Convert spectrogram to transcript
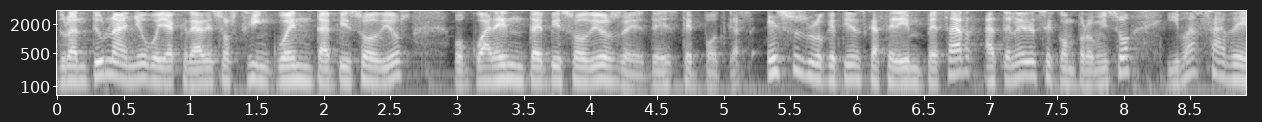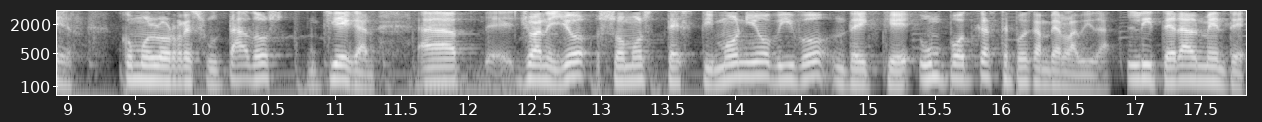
durante un año voy a crear esos 50 episodios o 40 episodios de, este podcast. Eso es lo que tienes que hacer, empezar a tener ese compromiso y vas a ver cómo los resultados llegan. Ah, eh, Joan y yo somos testimonio vivo de que un podcast te puede cambiar la vida, literalmente,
